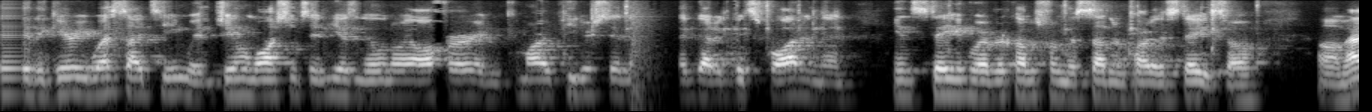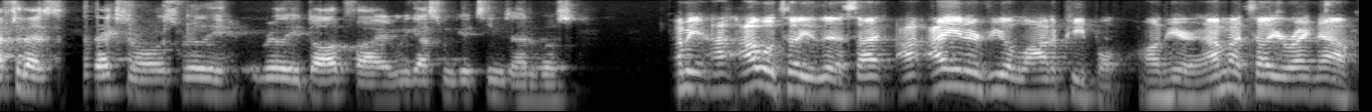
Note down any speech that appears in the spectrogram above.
the Gary Westside team with Jalen Washington. He has an Illinois offer, and Kamara Peterson. They've got a good squad, and then in state, whoever comes from the southern part of the state. So um, after that sectional, it's really, really a dogfight, and we got some good teams ahead of us. I mean, I, I will tell you this. I, I, I interview a lot of people on here, and I'm going to tell you right now,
